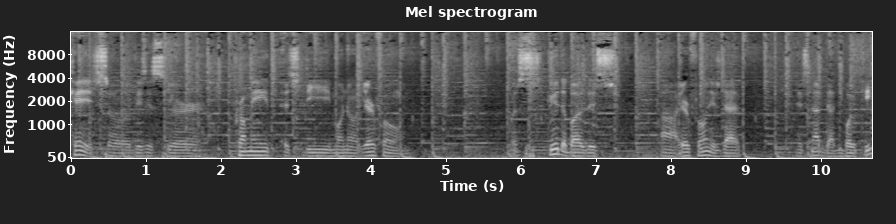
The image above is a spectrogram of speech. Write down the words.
Okay, so this is your ProMade HD mono earphone. What's good about this uh, earphone is that it's not that bulky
